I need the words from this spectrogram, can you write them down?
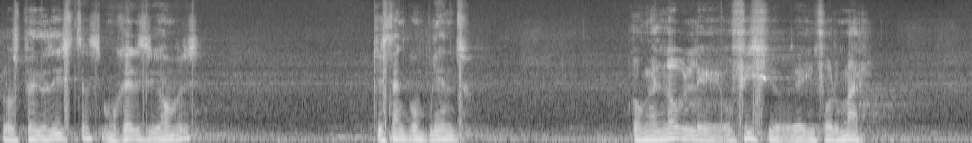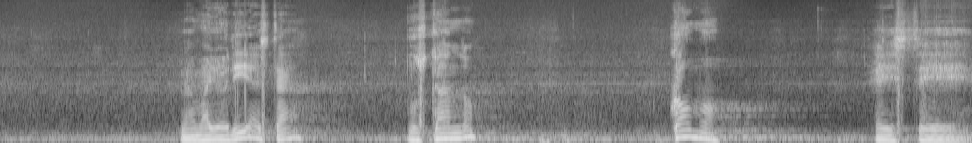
los periodistas, mujeres y hombres, que están cumpliendo con el noble oficio de informar. La mayoría está buscando cómo este,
